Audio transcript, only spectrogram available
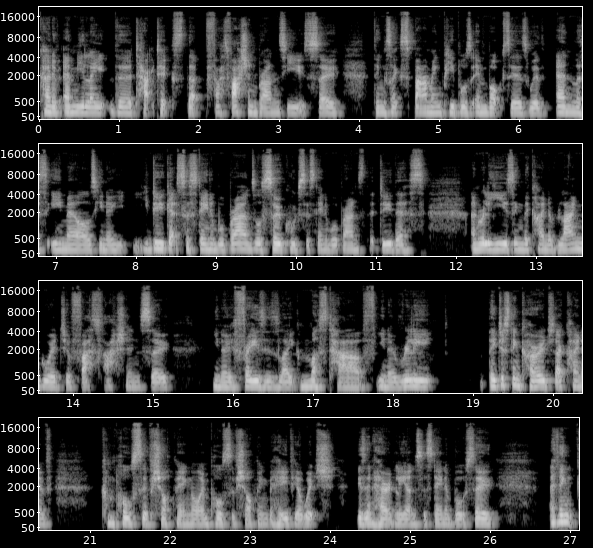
kind of emulate the tactics that fast fashion brands use. So, things like spamming people's inboxes with endless emails. You know, you, you do get sustainable brands or so called sustainable brands that do this and really using the kind of language of fast fashion. So, you know, phrases like must have, you know, really, they just encourage that kind of compulsive shopping or impulsive shopping behavior, which is inherently unsustainable. So, I think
